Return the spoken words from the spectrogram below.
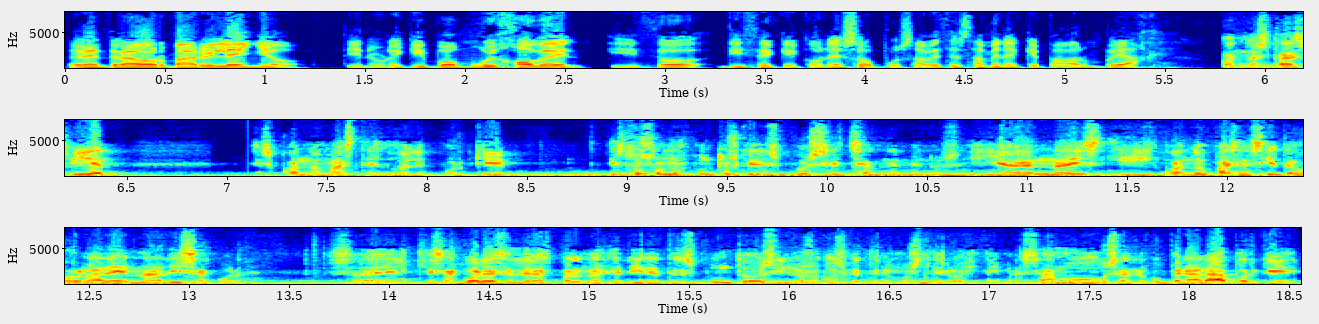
El entrenador madrileño tiene un equipo muy joven y hizo, dice que con eso, pues a veces también hay que pagar un peaje. Cuando estás bien es cuando más te duele, porque estos son los puntos que después se echan de menos. Y ya nadie, y cuando pasen siete jornadas nadie se acuerda. el que se acuerda es el de las Palmas que tiene tres puntos y nosotros que tenemos cero. Y más Samu se recuperará porque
